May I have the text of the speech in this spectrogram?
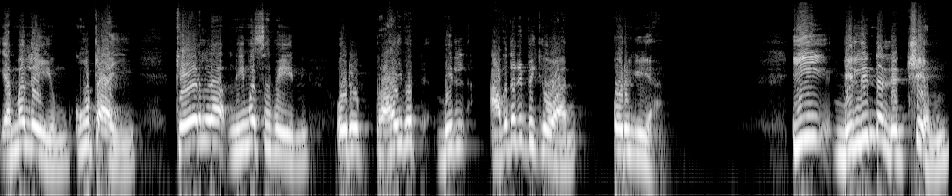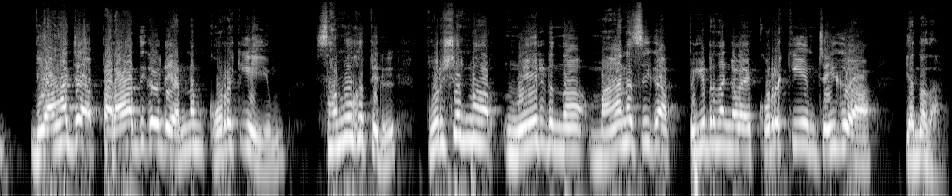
എം എൽ എയും കൂട്ടായി കേരള നിയമസഭയിൽ ഒരു പ്രൈവറ്റ് ബിൽ അവതരിപ്പിക്കുവാൻ ഒരുങ്ങുകയാണ്. ഈ ബില്ലിന്റെ ലക്ഷ്യം വ്യാജ പരാതികളുടെ എണ്ണം കുറയ്ക്കുകയും സമൂഹത്തിൽ പുരുഷന്മാർ നേരിടുന്ന മാനസിക പീഡനങ്ങളെ കുറയ്ക്കുകയും ചെയ്യുക എന്നതാണ്.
